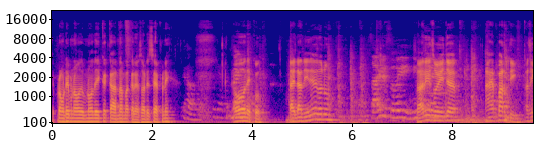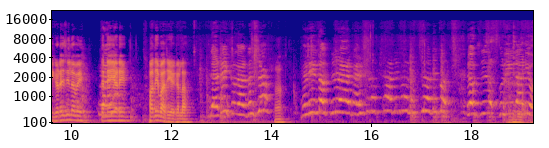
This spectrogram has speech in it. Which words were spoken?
ਤੇ ਪਰੌਂਠੇ ਬਣਾਉਂਦੇ ਬਣਾਉਂਦੇ ਇੱਕ ਕਾਰਨਾਮਾ ਕਰਿਆ ਸਾਡੇ ਸ਼ੈਫ ਨੇ। ਉਹ ਦੇਖੋ ਟਾਈਲਾਂ ਦੀ ਨੇ ਤੁਹਾਨੂੰ। ਸਾਰੀ ਰਸੋਈ ਸਾਰੀ ਰਸੋਈ 'ਚ ਐ ਭਰਤੀ। ਅਸੀਂ ਖੜੇ ਸੀ ਲਵੇ ਤਿੰਨੇ ਜਣੇ। ਫਤਿਹ ਬਾਜੀ ਗੱਲਾਂ। ਡੈਡੀ ਇੱਕ ਗੱਲ ਦੱਸਾਂ? ਹਾਂ ਮੇਰੀ ਡਾਕਟਰ ਆ ਗਈ ਸੀ ਡਾਕਟਰ ਦੇ ਕੋਲ ਡਾਕਟਰ ਦੇ ਕੋਲ ਡਾਕਟਰ ਕੁਲੀ ਦਾੜੀ ਹੋ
